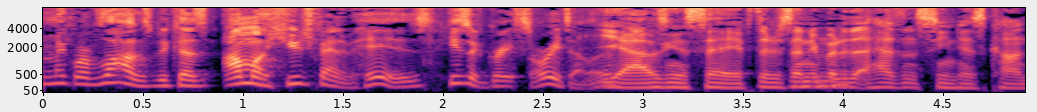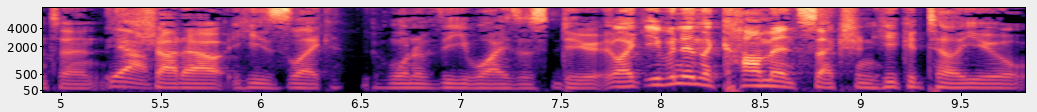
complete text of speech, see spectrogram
make more vlogs because I'm a huge fan of his. He's a great storyteller. Yeah, I was gonna say if there's anybody that hasn't seen his content, Mm-hmm. Yeah. shout out. He's like one of the wisest dude. Like even in the comments section, he could tell you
